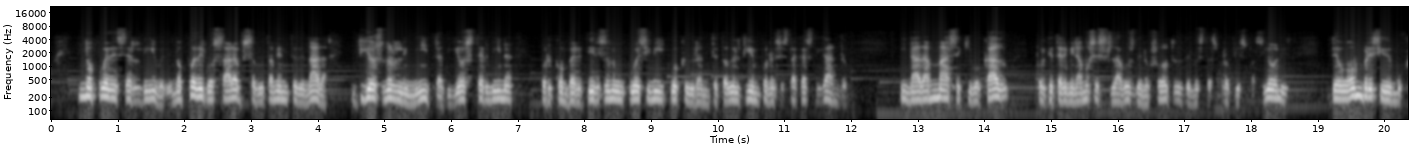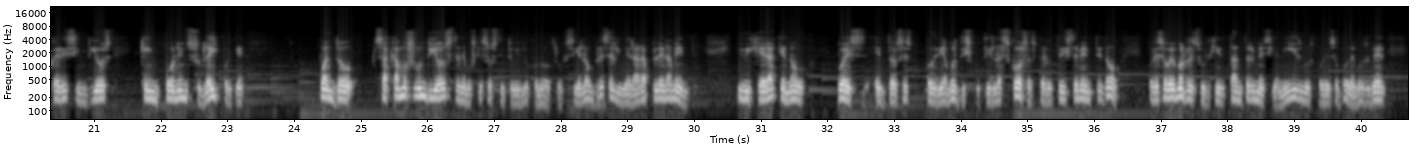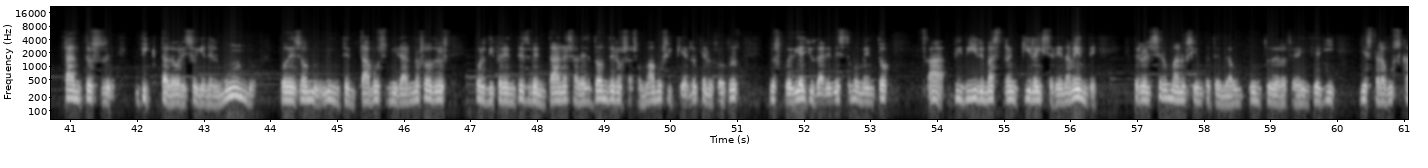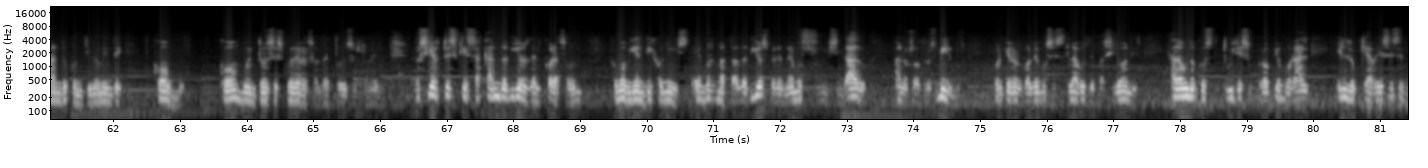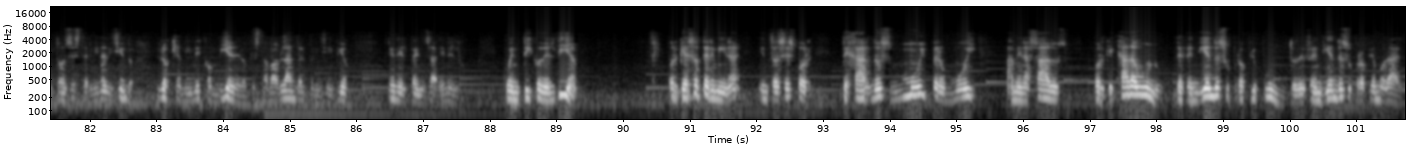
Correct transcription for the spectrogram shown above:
no puede ser libre, no puede gozar absolutamente de nada. Dios nos limita, Dios termina por convertirse en un juez inicuo que durante todo el tiempo nos está castigando. Y nada más equivocado porque terminamos esclavos de nosotros, de nuestras propias pasiones, de hombres y de mujeres sin Dios que imponen su ley, porque cuando sacamos un Dios tenemos que sustituirlo con otro. Si el hombre se liberara plenamente y dijera que no, pues entonces podríamos discutir las cosas, pero tristemente no. Por eso vemos resurgir tantos mesianismos, por eso podemos ver tantos dictadores hoy en el mundo, por eso intentamos mirar nosotros por diferentes ventanas a ver dónde nos asomamos y qué es lo que a nosotros nos puede ayudar en este momento a vivir más tranquila y serenamente. Pero el ser humano siempre tendrá un punto de referencia allí y estará buscando continuamente cómo, cómo entonces puede resolver todos esos problemas. Lo cierto es que sacando a Dios del corazón, como bien dijo Nis, hemos matado a Dios, pero no hemos suicidado a nosotros mismos, porque nos volvemos esclavos de pasiones, cada uno constituye su propia moral en lo que a veces entonces termina diciendo, lo que a mí me conviene, lo que estaba hablando al principio en el, en el cuentico del día. Porque eso termina entonces por dejarnos muy, pero muy amenazados, porque cada uno defendiendo su propio punto, defendiendo su propia moral,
